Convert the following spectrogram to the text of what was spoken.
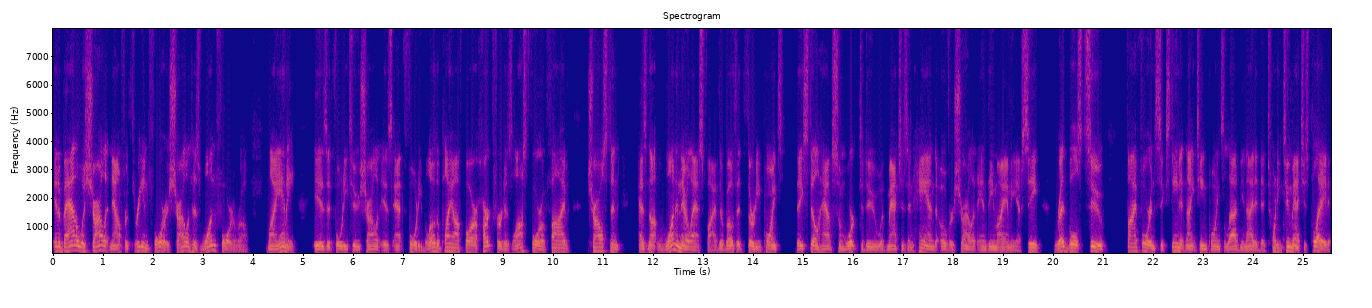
in a battle with Charlotte now for three and four, as Charlotte has won four in a row. Miami is at 42. Charlotte is at 40. Below the playoff bar, Hartford has lost four of five. Charleston has not won in their last five. They're both at 30 points. They still have some work to do with matches in hand over Charlotte and the Miami FC. Red Bulls, two, five, four, and 16 at 19 points. Loudoun United at 22 matches played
